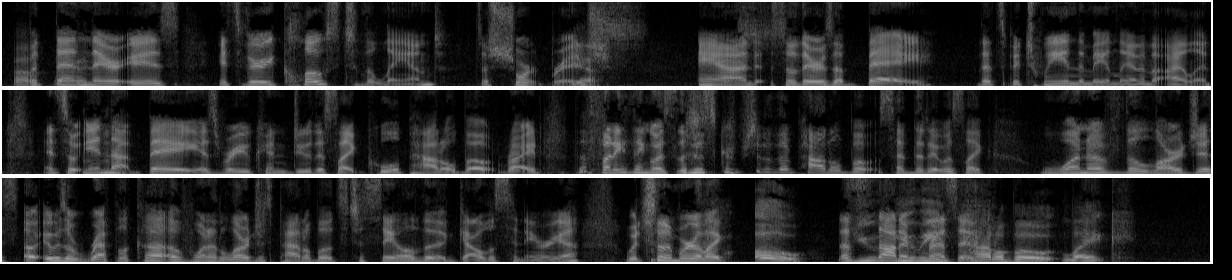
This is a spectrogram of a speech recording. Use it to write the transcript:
Oh, but then okay. there is it's very close to the land it's a short bridge Yes. and yes. so there's a bay that's between the mainland and the island and so Mm-hmm. in that bay is where you can do this like cool paddle boat ride the funny thing was the description of the paddle boat said that it was like one of the largest oh, it was a replica of one of the largest paddle boats to sail the galveston area which then we're like Oh, That's you, not you impressive. mean paddle boat like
